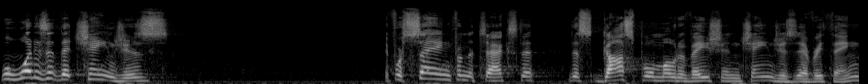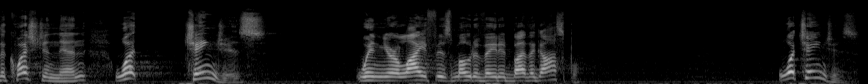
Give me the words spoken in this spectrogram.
Well, what is it that changes if we're saying from the text that this gospel motivation changes everything, the question then, what changes when your life is motivated by the gospel? What changes?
